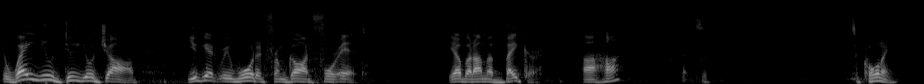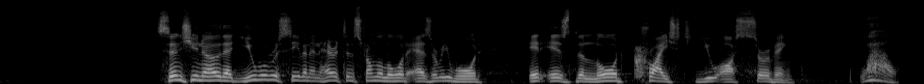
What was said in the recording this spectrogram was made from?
the way you do your job, you get rewarded from God for it. Yeah, but I'm a baker. Uh huh. A, it's a calling. Since you know that you will receive an inheritance from the Lord as a reward, it is the Lord Christ you are serving. Wow.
